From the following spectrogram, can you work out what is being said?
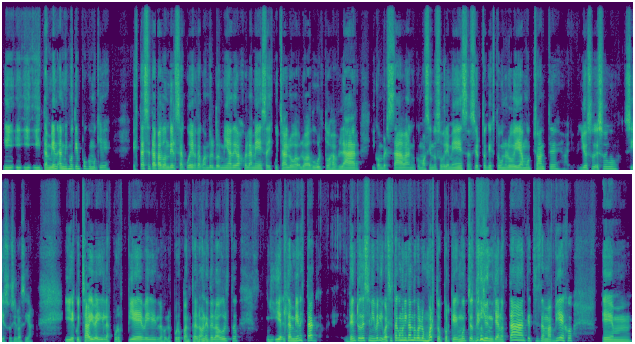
Y, y, y también al mismo tiempo como que está esa etapa donde él se acuerda cuando él dormía debajo de la mesa y escuchaba a los, adultos hablar y conversaban como haciendo sobremesa, ¿cierto? Que esto uno lo veía mucho antes. Yo eso, eso sí, eso sí lo hacía. Y escuchaba y veía los puros pies, veía los, puros pantalones de los adultos. Y, él también está dentro de ese nivel, igual se está comunicando con los muertos, porque muchos de ellos ya no están, que están más viejos. Em,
